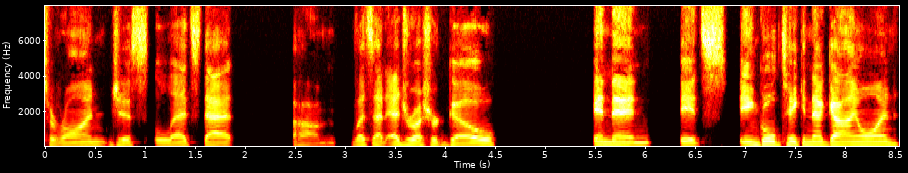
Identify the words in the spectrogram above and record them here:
Terron just lets that um lets that edge rusher go, and then it's Ingold taking that guy on,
